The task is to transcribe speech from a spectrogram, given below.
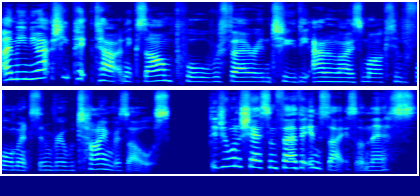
I mean, you actually picked out an example referring to the analysed marketing performance in real time results. Did you want to share some further insights on this?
